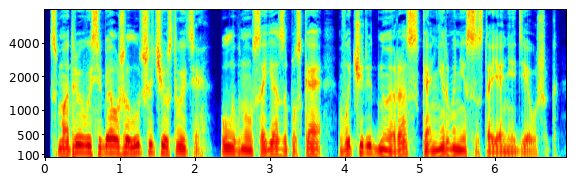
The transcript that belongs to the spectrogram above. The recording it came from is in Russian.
«Смотрю, вы себя уже лучше чувствуете», — улыбнулся я, запуская в очередной раз сканирование состояния девушек.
